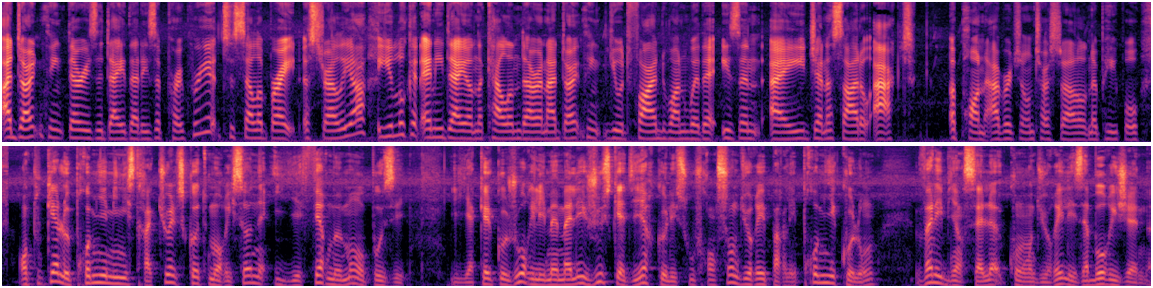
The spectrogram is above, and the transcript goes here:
I don't think there is a day that is appropriate to celebrate Australia. You look at any day on the calendar, and I don't think you would find one where there isn't a genocidal act upon Aboriginal and Torres Strait Islander people. En tout cas, le Premier ministre actuel, Scott Morrison, y est fermement opposé. Il y a quelques jours, il est même allé jusqu'à dire que les souffrances endurées par les premiers colons valait bien celle qu'ont enduré les aborigènes.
